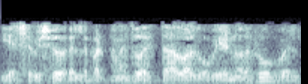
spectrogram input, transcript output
y el servicio del Departamento de Estado al gobierno de Roosevelt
